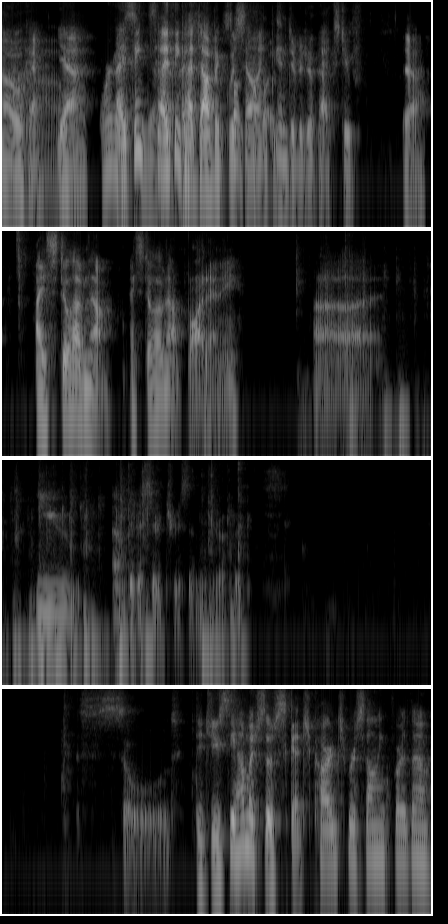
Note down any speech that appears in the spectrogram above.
Oh, okay. Uh, Yeah. I see think that I think Hot Topic was selling someplace. individual packs too. Yeah. I still have not. I still have not bought any. Uh, you. I'm gonna search for something real quick. Did you see how much those sketch cards were selling for though?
